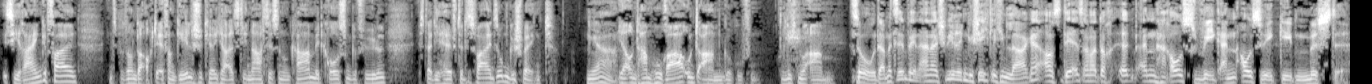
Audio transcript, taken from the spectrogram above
ist sie reingefallen. Insbesondere auch die evangelische Kirche, als die Nazis nun kamen mit großen Gefühlen, ist da die Hälfte des Weins umgeschwenkt. Ja. Ja, und haben Hurra und Arm gerufen. Nicht nur arm. So, damit sind wir in einer schwierigen geschichtlichen Lage, aus der es aber doch irgendeinen Herausweg, einen Ausweg geben müsste.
